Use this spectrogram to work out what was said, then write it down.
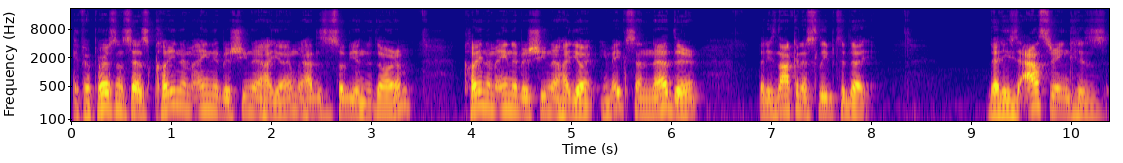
If a person says, Koinim Eine Beshina Hayom, we had this in the Dorim, Koinim Eine Beshina Hayom, he makes a nether that he's not going to sleep today that he's answering his.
